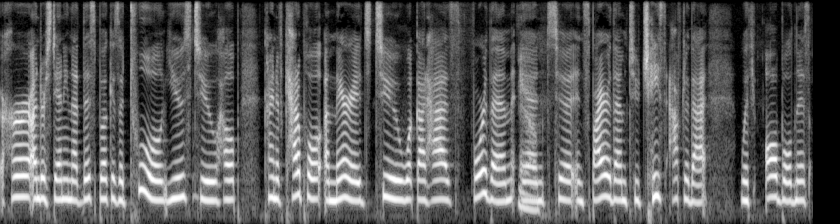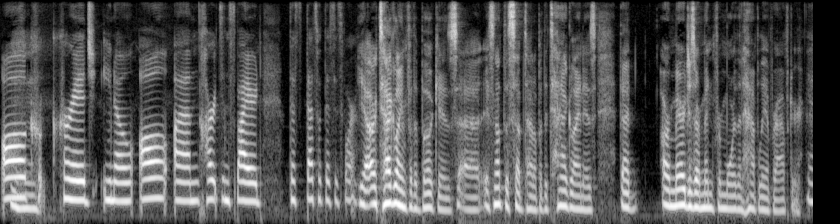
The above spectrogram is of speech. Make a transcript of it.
her understanding that this book is a tool used to help kind of catapult a marriage to what God has for them yeah. and to inspire them to chase after that with all boldness, all mm-hmm. c- courage, you know, all um, hearts inspired. That's that's what this is for. Yeah, our tagline for the book is uh, it's not the subtitle, but the tagline is that our marriages are meant for more than happily ever after. Yeah.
